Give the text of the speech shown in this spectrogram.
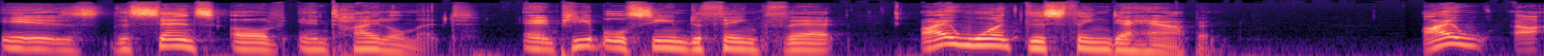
is the sense of entitlement. And people seem to think that I want this thing to happen. I, I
